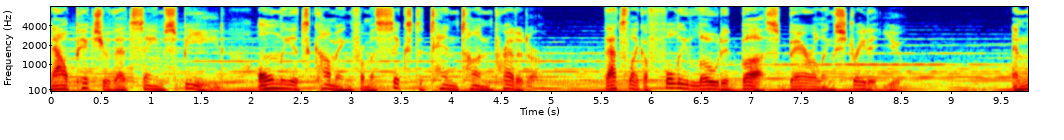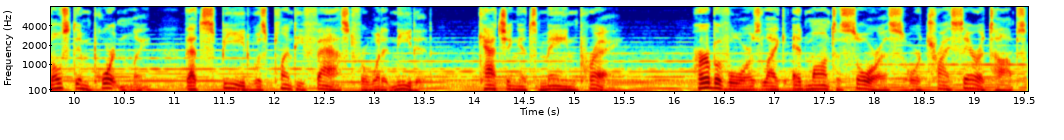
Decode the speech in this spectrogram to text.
Now picture that same speed, only it's coming from a 6 to 10 ton predator. That's like a fully loaded bus barreling straight at you. And most importantly, that speed was plenty fast for what it needed, catching its main prey. Herbivores like Edmontosaurus or Triceratops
